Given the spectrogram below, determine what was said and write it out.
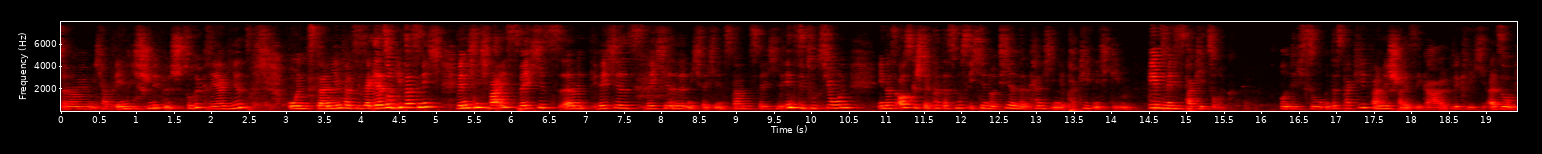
Ähm, ich habe ähnlich schnippisch zurückreagiert. Und dann jedenfalls sie sagt, ja, so geht das nicht. Wenn ich nicht weiß, welches, ähm, welches, welche, nicht welche Instanz, welche Institution Ihnen das ausgestellt hat, das muss ich hier notieren, dann kann ich Ihnen Ihr Paket nicht geben. Geben Sie mir dieses Paket zurück. Und ich so, und das Paket war mir scheißegal, wirklich. Also,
